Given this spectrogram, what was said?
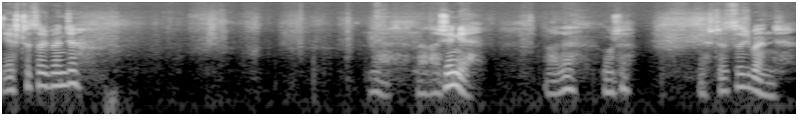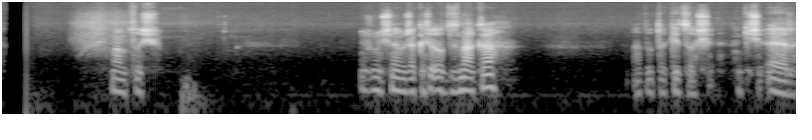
Jeszcze coś będzie? Nie, na razie nie. Ale może jeszcze coś będzie. Mam coś. Już myślałem, że jakaś odznaka. A tu takie coś. Jakiś R.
